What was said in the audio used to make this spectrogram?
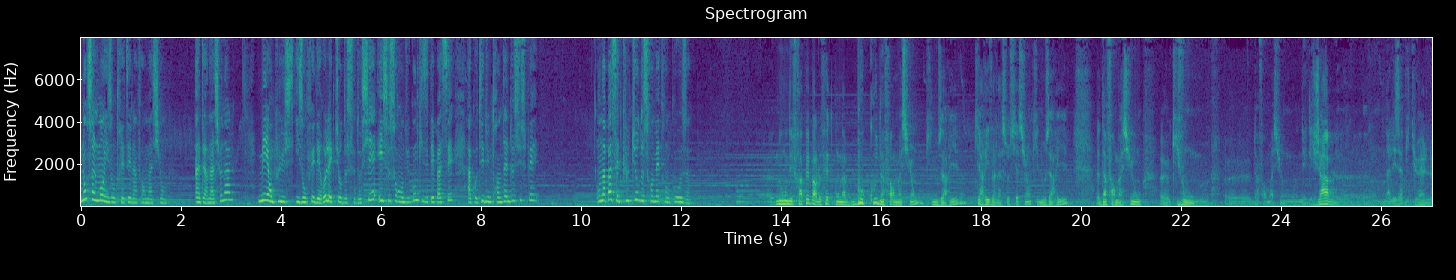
Non seulement ils ont traité l'information internationale, mais en plus, ils ont fait des relectures de ce dossier et ils se sont rendus compte qu'ils étaient passés à côté d'une trentaine de suspects. On n'a pas cette culture de se remettre en cause. Euh, nous, on est frappé par le fait qu'on a beaucoup d'informations qui nous arrivent, qui arrivent à l'association, qui nous arrivent, euh, d'informations euh, qui vont, d'informations négligeables. on a les habituels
